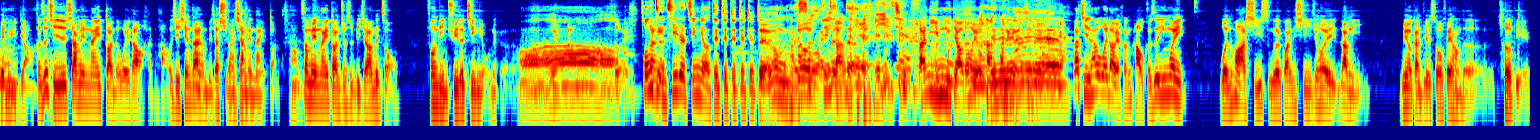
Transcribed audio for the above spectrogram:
被滤掉。可是其实下面那一段的味道很好，而且现代人比较喜欢下面那一段，上面那一段就是比较那种。风景区的精油那个味道，对，风景区的精油，对对对对对对，就经常可以理解，三义木雕都会有那个精油。那其实它的味道也很好，可是因为文化习俗的关系，就会让你没有感觉说非常的特别。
